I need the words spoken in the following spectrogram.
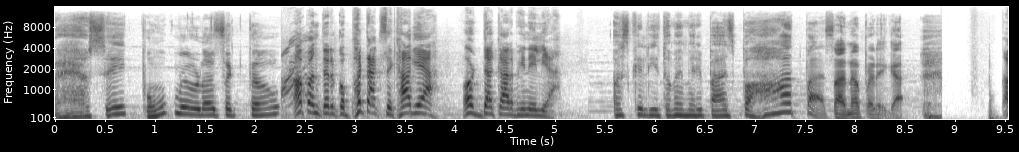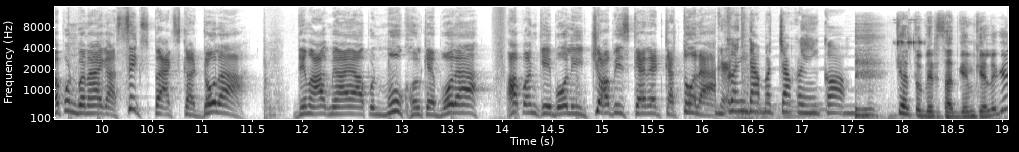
मैं उसे एक फूंक में उड़ा सकता हूँ। अपन तेरे को फटाक से खा गया और डकार भी नहीं लिया। उसके लिए तुम्हें मेरे पास बहुत पास आना पड़ेगा। अपन बनाएगा सिक्स पैक्स का डोला दिमाग में आया अपन मुँह खोल के बोला अपन की बोली चौबीस कैरेट का तोला गंदा बच्चा कहीं का क्या तुम मेरे साथ गेम खेलोगे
